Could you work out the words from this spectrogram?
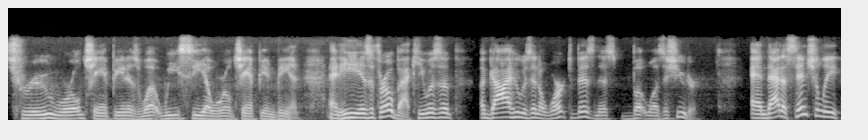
true world champion is what we see a world champion being. And he is a throwback. He was a, a guy who was in a worked business, but was a shooter. And that essentially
